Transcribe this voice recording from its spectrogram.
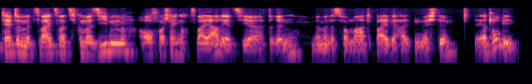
Tatum mit 22,7, auch wahrscheinlich noch zwei Jahre jetzt hier drin, wenn man das Format beibehalten möchte. Ja, Tobi,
